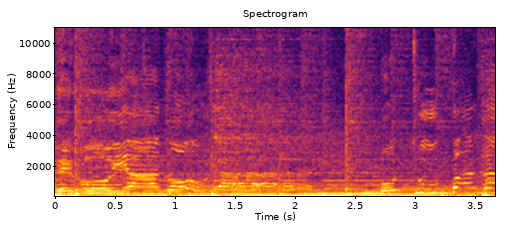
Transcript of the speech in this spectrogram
te voy a adorar. Por tu palabra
